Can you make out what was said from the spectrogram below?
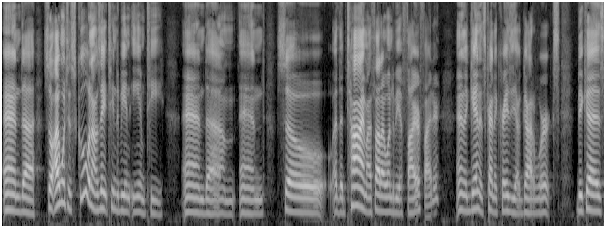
and uh, so I went to school when I was 18 to be an EMT, and um, and so at the time I thought I wanted to be a firefighter. And again, it's kind of crazy how God works because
